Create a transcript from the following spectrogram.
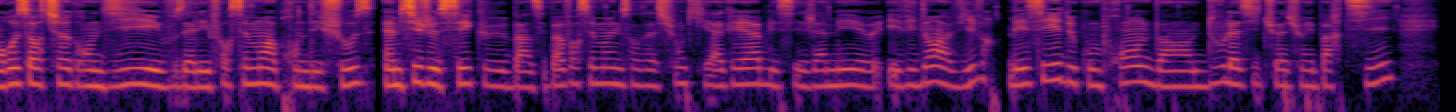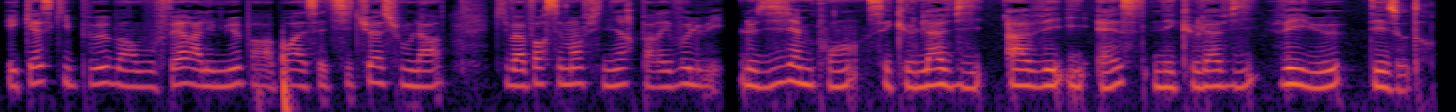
en ressortir grandi et vous allez forcément apprendre des choses. Même si je sais que ben c'est pas forcément une sensation qui est agréable et c'est jamais euh, évident à vivre, mais essayez de comprendre ben d'où la situation est partie et qu'est-ce qui peut ben, vous faire aller mieux par rapport à cette situation-là qui va forcément finir par évoluer. Le dixième point, c'est que la vie AVIS n'est que la vie des autres.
